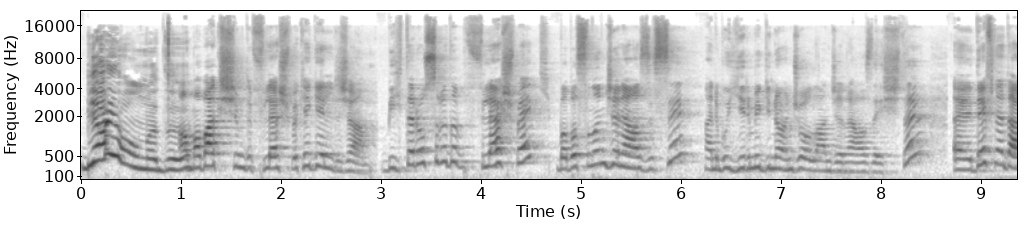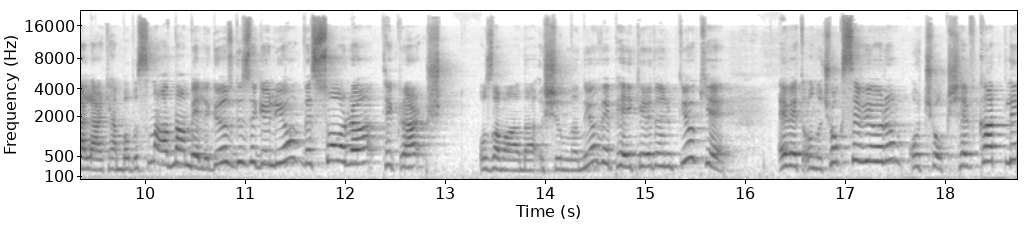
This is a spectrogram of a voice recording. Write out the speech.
bir ay olmadı. Ama bak şimdi flashback'e geleceğim. Bihter o sırada flashback babasının cenazesi hani bu 20 gün önce olan cenaze işte. E, defnederlerken babasını Adnan Bey'le göz göze geliyor ve sonra tekrar şşt, o zamana ışınlanıyor ve Peyker'e dönüp diyor ki evet onu çok seviyorum o çok şefkatli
